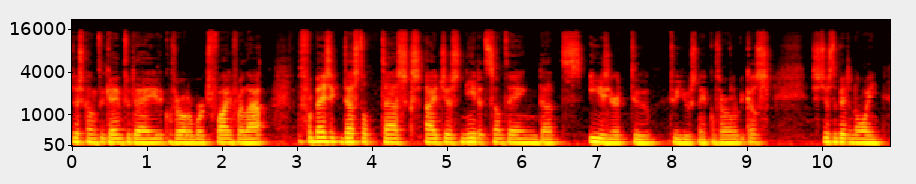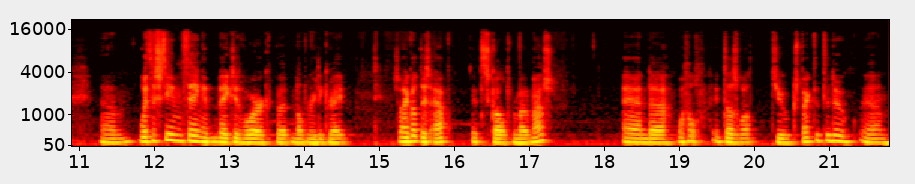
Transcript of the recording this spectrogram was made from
just going to game today, the controller works fine for that for basic desktop tasks, I just needed something that's easier to, to use in a controller because it's just a bit annoying. Um, with the Steam thing, it makes it work, but not really great. So I got this app. It's called Remote Mouse, and uh, well, it does what you expect it to do: um,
